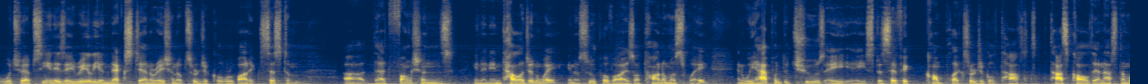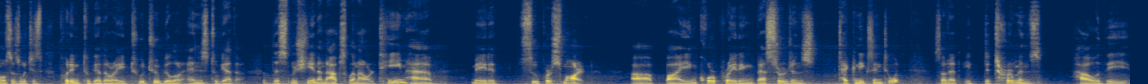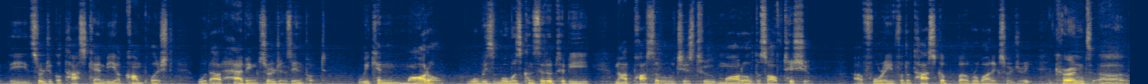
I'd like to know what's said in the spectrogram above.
What you have seen is a really a next generation of surgical robotic system uh, that functions in an intelligent way, in a supervised autonomous way, and we happen to choose a, a specific complex surgical task, task called anastomosis, which is putting together a two tubular ends together. This machine and Axel and our team have made it super smart uh, by incorporating best surgeons' techniques into it so that it determines how the, the surgical task can be accomplished without having surgeons' input. We can model what was, what was considered to be not possible, which is to model the soft tissue uh, for, a, for the task of uh, robotic surgery. Current uh,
